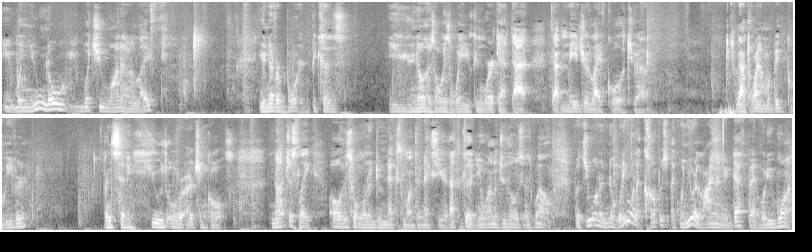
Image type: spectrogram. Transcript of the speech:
You, when you know what you want out of life, you're never bored because you, you know there's always a way you can work at that that major life goal that you have. That's why I'm a big believer in setting huge overarching goals. Not just like, oh, this is what I want to do next month or next year. That's good. You want to do those as well. But you want to know what do you want to accomplish? Like when you are lying on your deathbed, what do you want?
